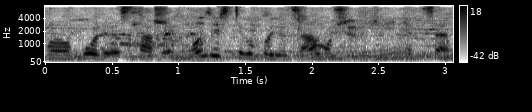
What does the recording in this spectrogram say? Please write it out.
вот более старшем возрасте выходят замуж или женятся.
